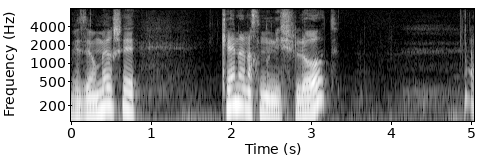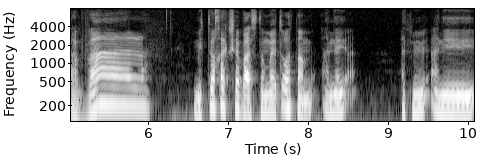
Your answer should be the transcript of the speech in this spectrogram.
וזה אומר שכן, אנחנו נשלוט, אבל מתוך הקשבה, זאת אומרת, עוד פעם, אני, את, אני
